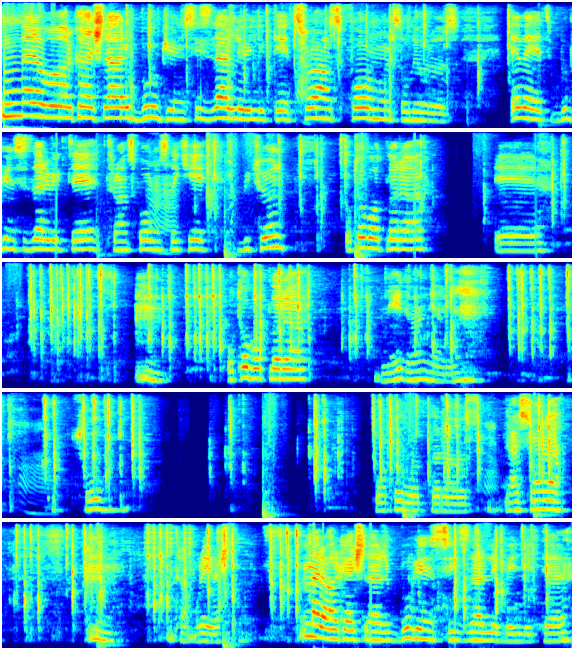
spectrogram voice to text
Merhaba arkadaşlar. Bugün sizlerle birlikte Transformers oluyoruz. Evet, bugün sizlerle birlikte Transformers'daki bütün otobotlara eee otobotlara neydi lan yani? Oto otobotlara yani sonra tamam burayı açtım. Merhaba arkadaşlar. Bugün sizlerle birlikte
